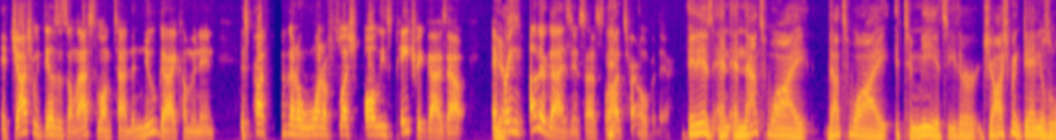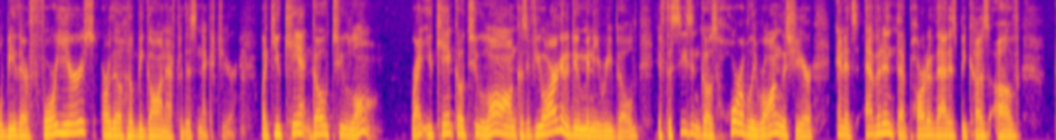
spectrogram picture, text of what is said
if Josh McDaniels doesn't last a long time, the new guy coming in is probably going to want to flush all these Patriot guys out and yes. bring other guys in. So that's a lot of turnover there. It is, and and that's why that's why it, to me it's either Josh McDaniels will be there four years or he'll be gone after this next year. Like you can't go too long, right? You can't go too long because if you are going to do mini rebuild, if the season goes horribly wrong this year, and it's evident that part of that is because of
